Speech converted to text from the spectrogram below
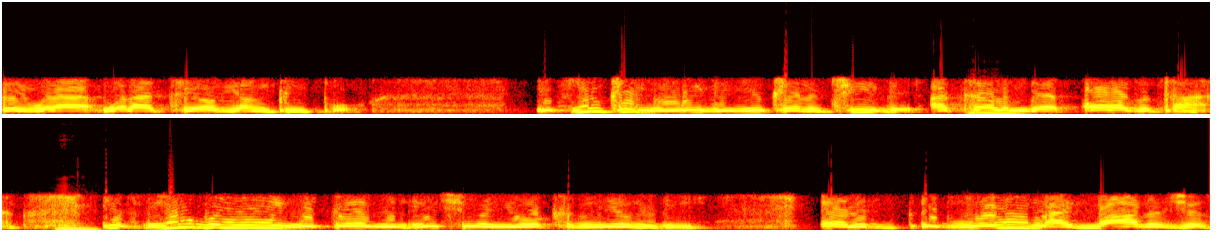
say what I what I tell young people. If you can believe it, you can achieve it. I tell them that all the time. Mm. If you believe that there's an issue in your community, and it, it really like bothers your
